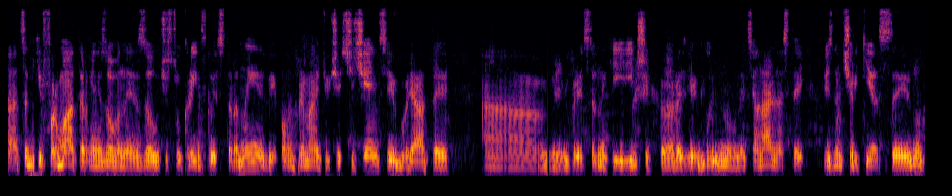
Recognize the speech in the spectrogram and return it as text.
Е, Це такий формат організований за участю української сторони, в якому приймають участь чеченці, буряти, представники інших е, ну, національностей, різні черкеси, ну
